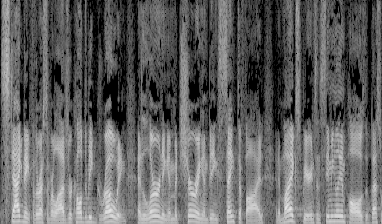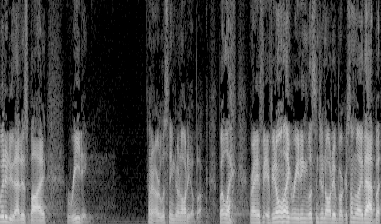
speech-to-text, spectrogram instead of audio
stagnate for the rest of our lives. We're called to be growing and learning and maturing and being sanctified. And in my experience, and seemingly in Paul's, the best way to do that is by reading. I don't know, or listening to an audiobook. But like, right, if, if you don't like reading, listen to an audiobook or something like that. But,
